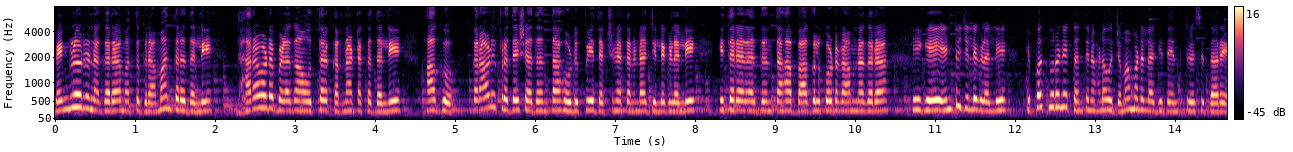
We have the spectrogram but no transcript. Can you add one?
ಬೆಂಗಳೂರು ನಗರ ಮತ್ತು ಗ್ರಾಮಾಂತರದಲ್ಲಿ ಧಾರವಾಡ ಬೆಳಗಾವಿ ಉತ್ತರ ಕರ್ನಾಟಕದಲ್ಲಿ ಹಾಗೂ ಕರಾವಳಿ ಪ್ರದೇಶದಂತಹ ಉಡುಪಿ, ದಕ್ಷಿಣ ಕನ್ನಡ ಜಿಲ್ಲೆಗಳಲ್ಲಿ ಇತರರಾದಂತಹ ಬಾಗಲಕೋಟೆ, ರಾಮನಗರ, ಹೀಗೆ ಎಂಟು ಜಿಲ್ಲೆಗಳಲ್ಲಿ ಇಪ್ಪತ್ಮೂರನೇ ಕಂತಿನ ಹಣವು ಜಮಾ ಮಾಡಲಾಗಿದೆ ಎಂದು ತಿಳಿಸಿದ್ದಾರೆ.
